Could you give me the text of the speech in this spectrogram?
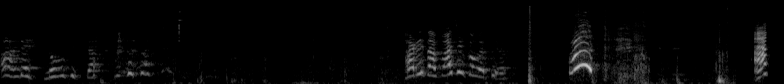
아 안 돼 너무 깊다. 발이 다 빠질 것 같아요. 아! 악!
